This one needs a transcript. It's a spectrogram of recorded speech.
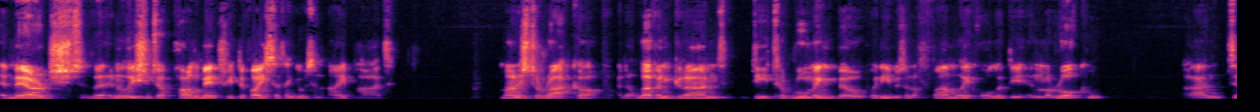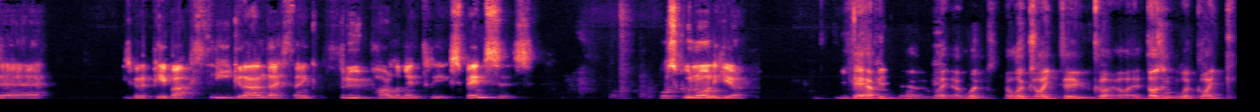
emerged that in relation to a parliamentary device, I think it was an iPad, managed to rack up an 11 grand data roaming bill when he was on a family holiday in Morocco. And uh, he's going to pay back three grand, I think, through parliamentary expenses. What's going on here? Yeah, I mean, uh, it looks it looks like to it doesn't look like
